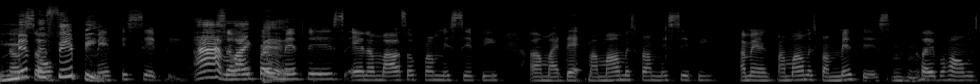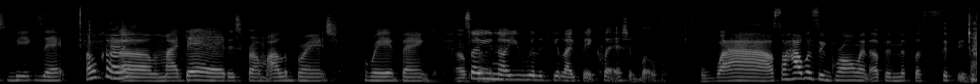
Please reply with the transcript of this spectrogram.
You know, so- Mississippi. Mississippi. I so like I'm from that. Memphis, and I'm also from Mississippi. Uh, my dad, my mom is from Mississippi. I mean, my mom is from Memphis, Claiborne Homes to be exact. Mm-hmm. Okay. Um, my dad is from Olive Branch, Red Bank. So you know, you really get like that clash of both. Wow. So how was it growing up in Mississippi?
